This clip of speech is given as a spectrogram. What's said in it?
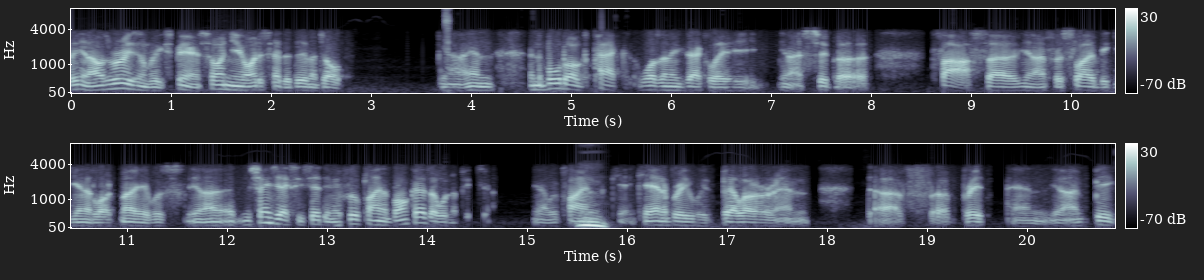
you know I was reasonably experienced. So I knew I just had to do my job. You know, and and the Bulldogs pack wasn't exactly you know super fast. So you know, for a slow beginner like me, it was you know. Sheensy actually said to me, if we were playing the Broncos, I wouldn't have picked you. You know, we're playing Ca- Canterbury with Bella and uh, uh, Britt and, you know, big,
